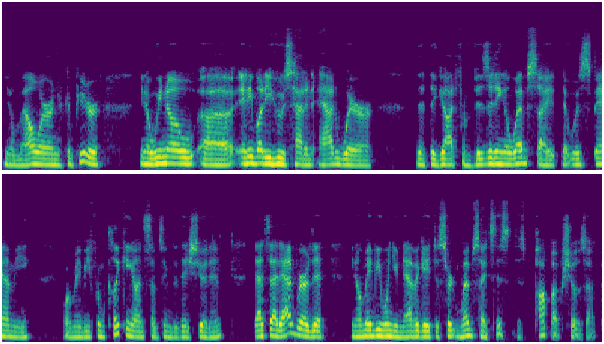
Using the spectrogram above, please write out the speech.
you know malware on your computer. You know, we know uh, anybody who's had an adware that they got from visiting a website that was spammy, or maybe from clicking on something that they shouldn't that's that adware that you know maybe when you navigate to certain websites this this pop-up shows up.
